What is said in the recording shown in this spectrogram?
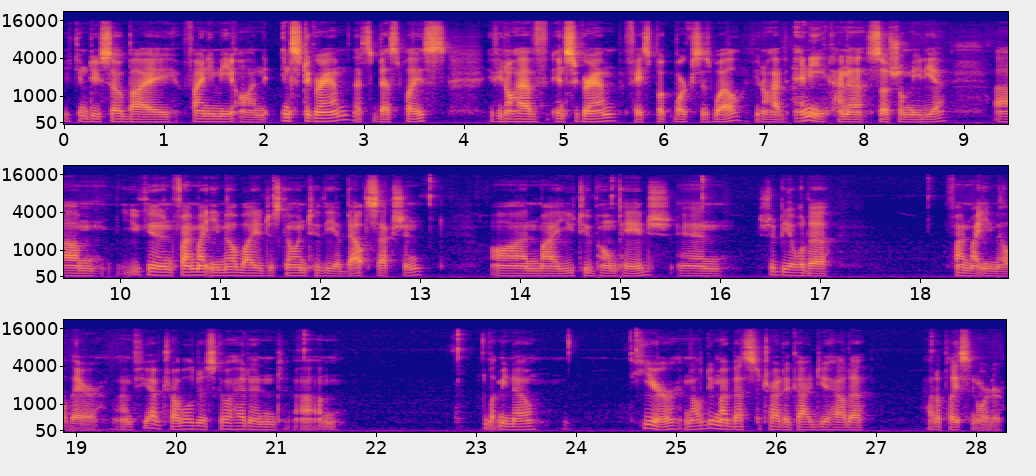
you can do so by finding me on Instagram. That's the best place. If you don't have Instagram, Facebook works as well. If you don't have any kind of social media, um, you can find my email by just going to the About section on my YouTube homepage and should be able to find my email there. Um, if you have trouble, just go ahead and um, let me know here and I'll do my best to try to guide you how to how to place an order.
